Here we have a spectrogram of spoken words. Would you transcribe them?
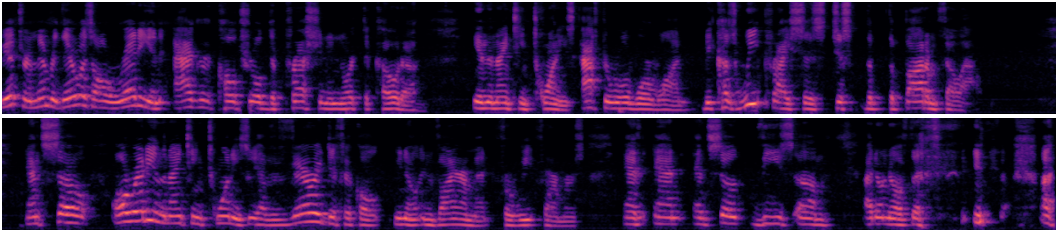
we have to remember there was already an agricultural depression in North Dakota in the 1920s after World War One because wheat prices just the, the bottom fell out. And so already in the 1920s, we have a very difficult, you know, environment for wheat farmers. And and and so these, um, I don't know if that, uh,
